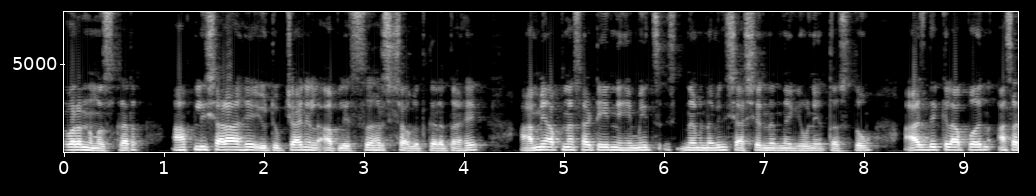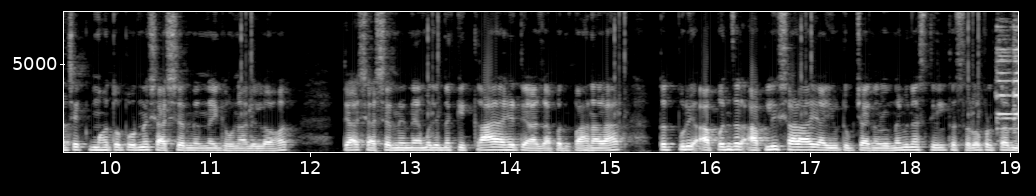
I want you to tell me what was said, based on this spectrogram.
सर्वांना नमस्कार. आपली शाळा हे यूट्यूब चॅनल आपले सहर्ष स्वागत करत आहे. आम्ही आपणासाठी नेहमीच नवनवीन शासन निर्णय घेऊन येत असतो. आज देखील आपण असाच एक महत्त्वपूर्ण शासन निर्णय घेऊन आलेलो आहोत. त्या शासन निर्णयामध्ये नक्की काय आहे ते आज आपण पाहणार आहात. तत्पूर्वी आपण जर आपली शाळा या यूट्यूब चॅनलवर नवीन असतील तर सर्वप्रथम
